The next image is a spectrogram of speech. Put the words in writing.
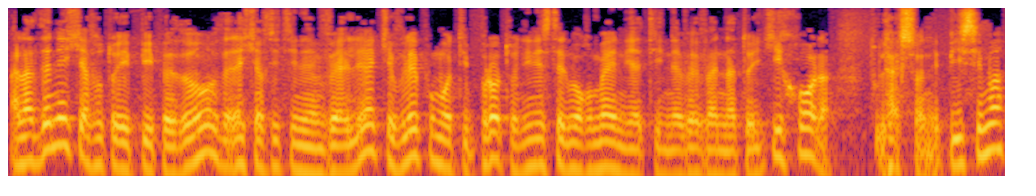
αλλά δεν έχει αυτό το επίπεδο, δεν έχει αυτή την εμβέλεια και βλέπουμε ότι πρώτον είναι στερμογμένη γιατί είναι βέβαια νατοική χώρα, τουλάχιστον επίσημα,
